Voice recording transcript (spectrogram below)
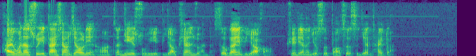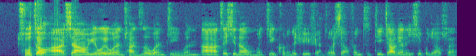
海纹呢属于单向交联啊，整体属于比较偏软的，手感也比较好。缺点呢就是保持时间太短。除皱啊，像鱼尾纹、川字纹、颈纹，那这些呢我们尽可能的去选择小分子、低交联的一些玻尿酸，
